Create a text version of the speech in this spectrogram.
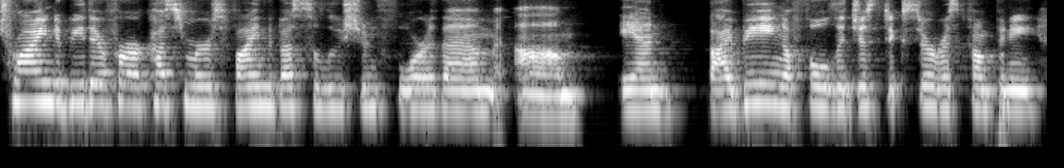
trying to be there for our customers find the best solution for them. Um, and by being a full logistics service company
